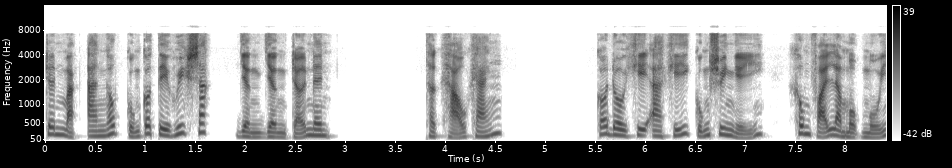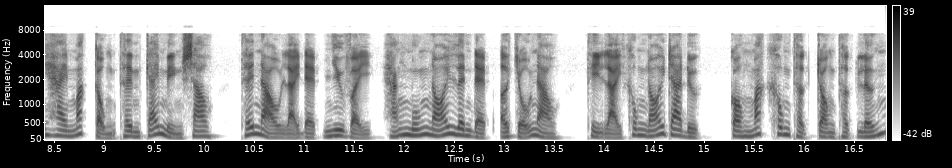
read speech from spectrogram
Trên mặt A Ngốc cũng có tia huyết sắc, dần dần trở nên thật hảo kháng. Có đôi khi A Khí cũng suy nghĩ, không phải là một mũi hai mắt cộng thêm cái miệng sao, thế nào lại đẹp như vậy, hắn muốn nói lên đẹp ở chỗ nào, thì lại không nói ra được, con mắt không thật tròn thật lớn,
